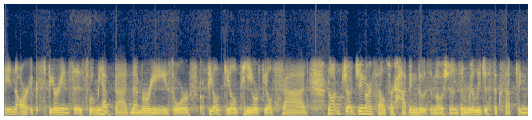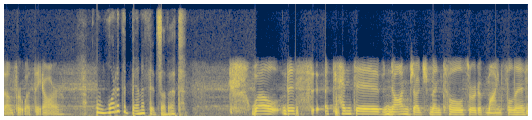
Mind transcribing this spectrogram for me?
in our experiences when we have bad memories or feel guilty or feel sad, not judging ourselves for having those emotions and really just accepting them for what they are. What are the benefits of it? Well, this attentive, non judgmental sort of mindfulness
